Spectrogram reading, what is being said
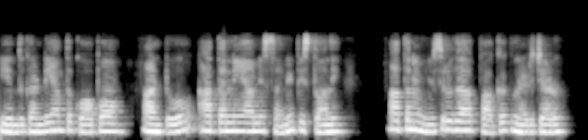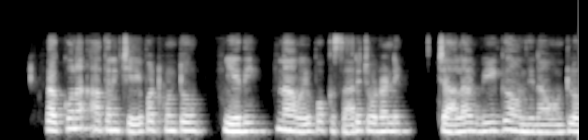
ఎందుకండి అంత కోపం? అంటూ అతన్ని ఆమె సమీపిస్తోంది. అతను విసురుగా పక్కకు నడిచాడు. తక్కున అతని చేయి పట్టుకుంటూ ఏది? నా వైపు ఒక్కసారి చూడండి. చాలా వీక్గా ఉంది నా ఒంట్లో.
